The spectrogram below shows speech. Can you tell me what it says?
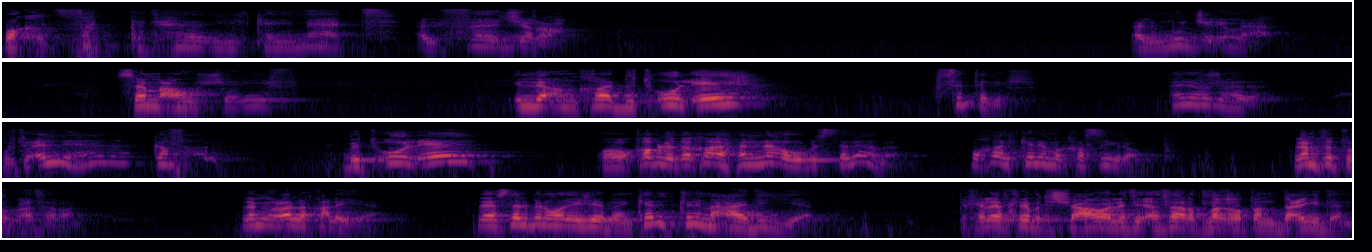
وقد سكت هذه الكلمات الفاجرة. المجرمة. سمعه الشريف إلا أن قال بتقول إيه؟ بصدق إيش؟ ما الرجل هذا؟ متألي هذا؟ كفر. بتقول إيه؟ وهو قبل دقائق هنأه بالسلامة. وقال كلمة قصيرة. لم تترك أثرا. لم يعلق عليها. لا سلبا ولا إيجابا. كانت كلمة عادية. بخلاف كلمة الشعراء التي أثارت لغطا بعيدا.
